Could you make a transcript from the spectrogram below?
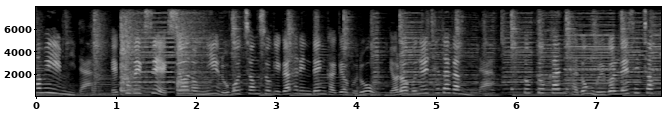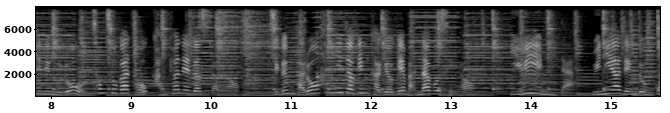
3위입니다. 에코백스 X1 옴니 로봇 청소기가 할인된 가격으로 여러분을 찾아갑니다. 똑똑한 자동 물걸레 세척 기능으로 청소가 더욱 간편해졌어요. 지금 바로 합리적인 가격에 만나보세요. 2위입니다. 위니아 냉동고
